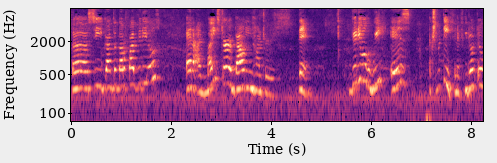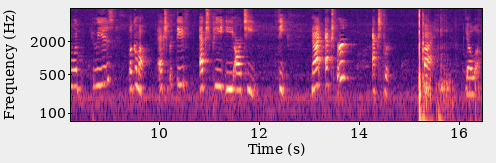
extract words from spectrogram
to see Grand Theft Auto 5 videos. And I might start a bounty hunters thing. Video of the week is Xpert Thief, and if you don't know what who he is, look him up. Xpert Thief, X P E R T, thief, not expert, expert. Bye. YOLO.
